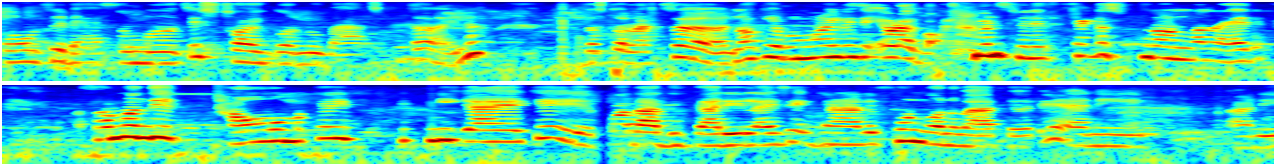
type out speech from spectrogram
पहुँचले भ्याएसम्म चाहिँ सहयोग गर्नु भएको छ त होइन। जस्तो लाग्छ। न कि अब मैले चाहिँ एउटा घटना पनि सुनेको ठ्याक्क सुनाउनु मन सम्बन्धित ठाउँकै निकायकै पदाधिकारीलाई चाहिँ एकजनाले फोन गर्नुभएको थियो अरे अनि अनि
